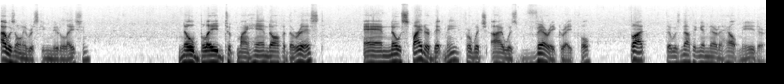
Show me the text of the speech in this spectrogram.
I was only risking mutilation. No blade took my hand off at the wrist, and no spider bit me, for which I was very grateful. But there was nothing in there to help me either.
